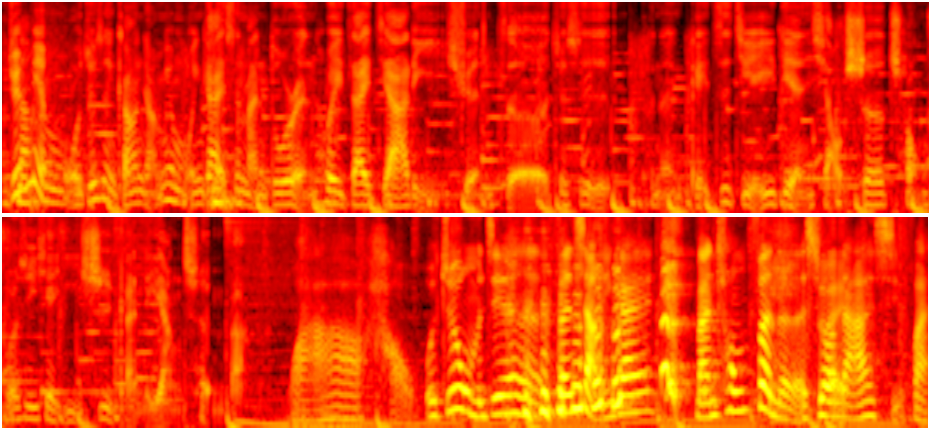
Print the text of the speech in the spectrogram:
我觉得面膜就是你刚刚讲面膜，应该也是蛮多人会在家里选择，就是可能给自己一点小奢宠，或是一些仪式感的养成吧。哇，好，我觉得我们今天的分享应该蛮充分的了，希望 大家喜欢。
